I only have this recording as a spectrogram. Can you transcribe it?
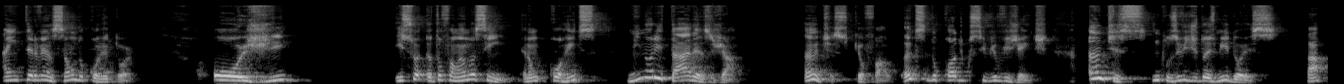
a intervenção do corretor. Hoje, isso eu estou falando assim, eram correntes minoritárias já. Antes que eu falo, antes do Código Civil vigente, antes, inclusive, de 2002, tá?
